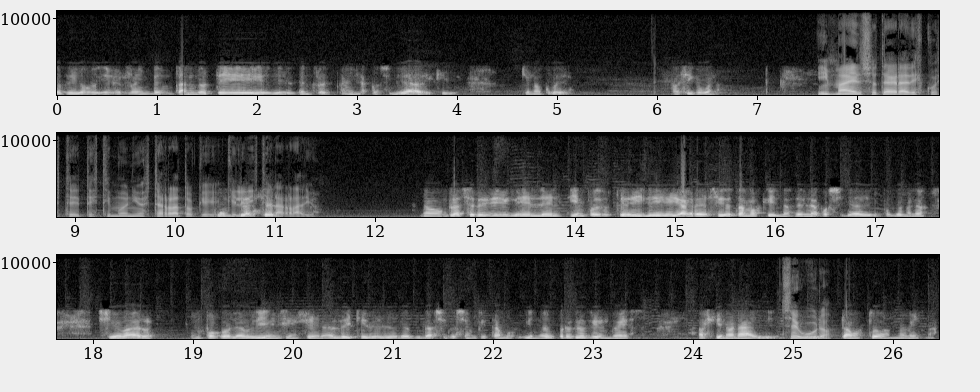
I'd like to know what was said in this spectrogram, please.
yo te digo, eh, reinventándote dentro de las posibilidades que, que uno puede. Así que bueno. Ismael, yo te agradezco este testimonio, este rato que, le diste a la radio. No, un placer el, tiempo de usted y le agradecido estamos que nos den la posibilidad de por lo menos llevar un poco la audiencia en general de que de, la situación que estamos viviendo. Pero creo que no es ajeno a nadie. Seguro. Estamos todos en la misma.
